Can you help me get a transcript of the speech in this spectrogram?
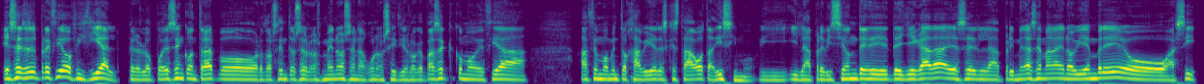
ese es el precio oficial, pero lo puedes encontrar por 200 euros menos en algunos sitios. Lo que pasa es que, como decía hace un momento Javier, es que está agotadísimo y, la previsión de, llegada es en la primera semana de noviembre o así,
